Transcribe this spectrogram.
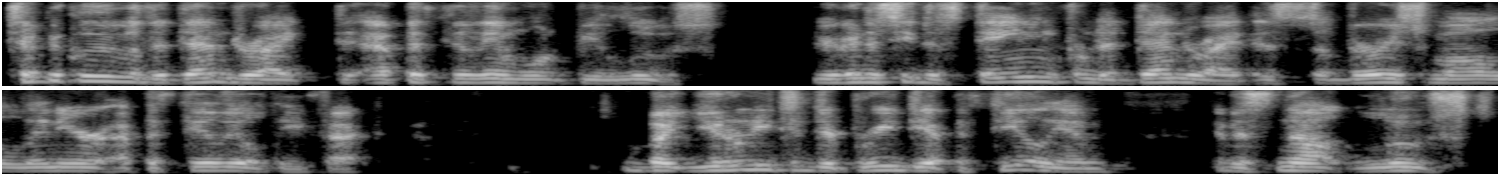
Typically, with a dendrite, the epithelium won't be loose. You're going to see the staining from the dendrite. It's a very small linear epithelial defect but you don't need to debride the epithelium if it's not loosed.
